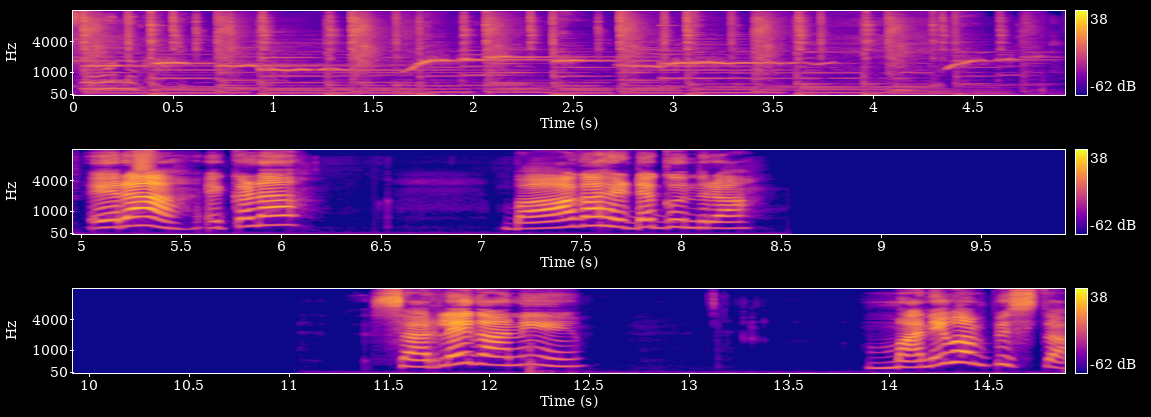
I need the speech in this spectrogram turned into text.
ఫోన్ ఒకటి. ఏరా ఎక్కడా? బాగా హెడ్ఎక్ ఉందిరా. సర్లే కానీ మనీ పంపిస్తా.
